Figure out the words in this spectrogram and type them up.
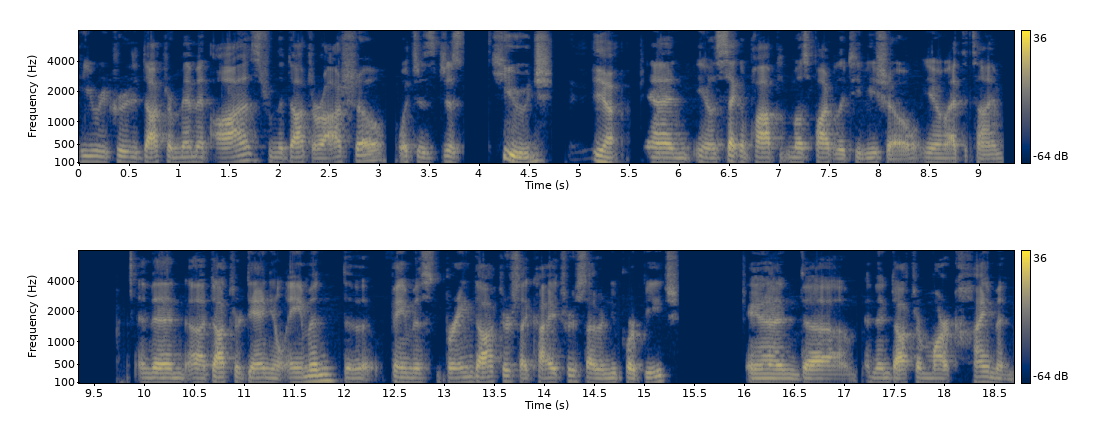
he recruited Dr. Mehmet Oz from the Dr. Oz Show, which is just huge. Yeah. And you know, second pop most popular TV show, you know, at the time. And then uh, Dr. Daniel Amen, the famous brain doctor, psychiatrist out of Newport Beach, and um, and then Dr. Mark Hyman,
